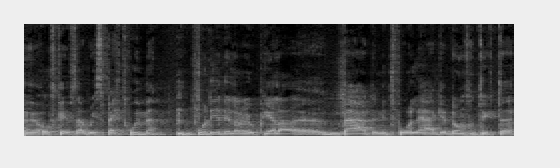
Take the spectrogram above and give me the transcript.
Eh, och skrev så här, respect women. Och det delade upp hela eh, världen i två läger. De som tyckte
